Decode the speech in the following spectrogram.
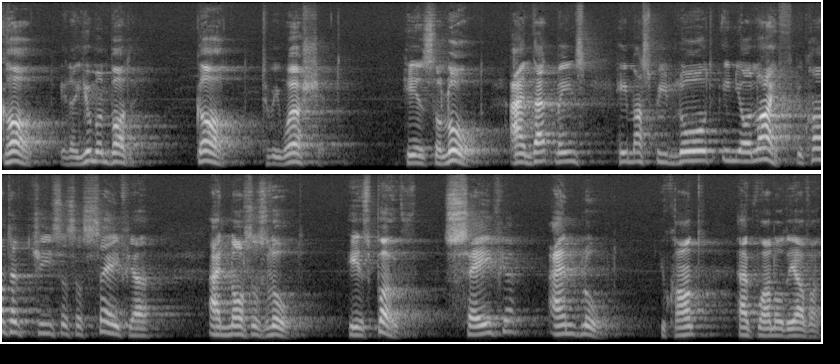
God in a human body, God to be worshipped. He is the Lord. And that means he must be Lord in your life. You can't have Jesus as Savior and not as Lord. He is both Savior and Lord. You can't have one or the other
